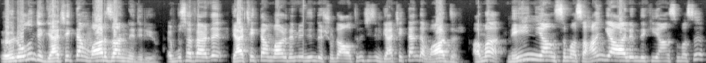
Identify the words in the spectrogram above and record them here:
Öyle olunca gerçekten var zannediliyor. E bu sefer de gerçekten var demenin de şurada altını çizeyim. Gerçekten de vardır. Ama neyin yansıması, hangi alemdeki yansıması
